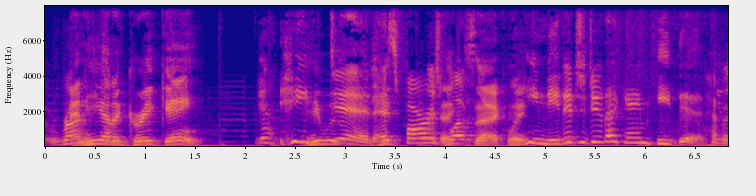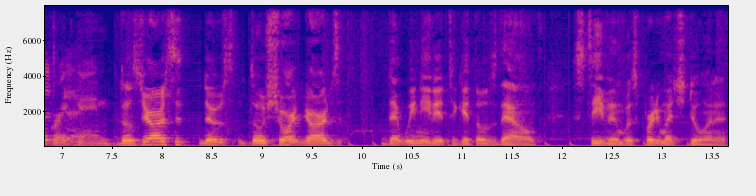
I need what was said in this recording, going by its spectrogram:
run. And he had a great game. Yeah, he, He was- did. he- as far as what Exactly. he needed to do that game, he did have He a great good. game. Those yards, those those short yards that we needed to get those downs, Steven was pretty much doing it.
